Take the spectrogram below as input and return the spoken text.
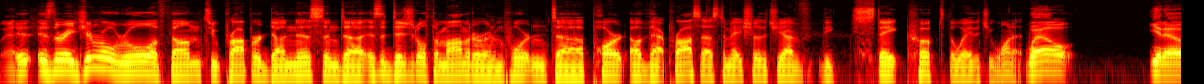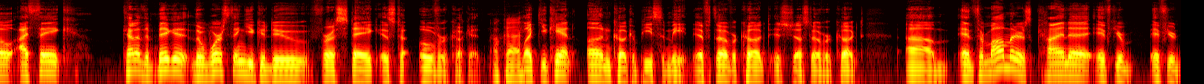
man. Is, is there a general rule of thumb to proper doneness, and uh, is a digital thermometer an important uh, part of that process to make sure that you have the steak cooked the way that you want it? Well, you know, I think kind of the biggest, the worst thing you could do for a steak is to overcook it. Okay. Like you can't uncook a piece of meat. If it's overcooked, it's just overcooked. Um, and thermometers kind of, if you're if you're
